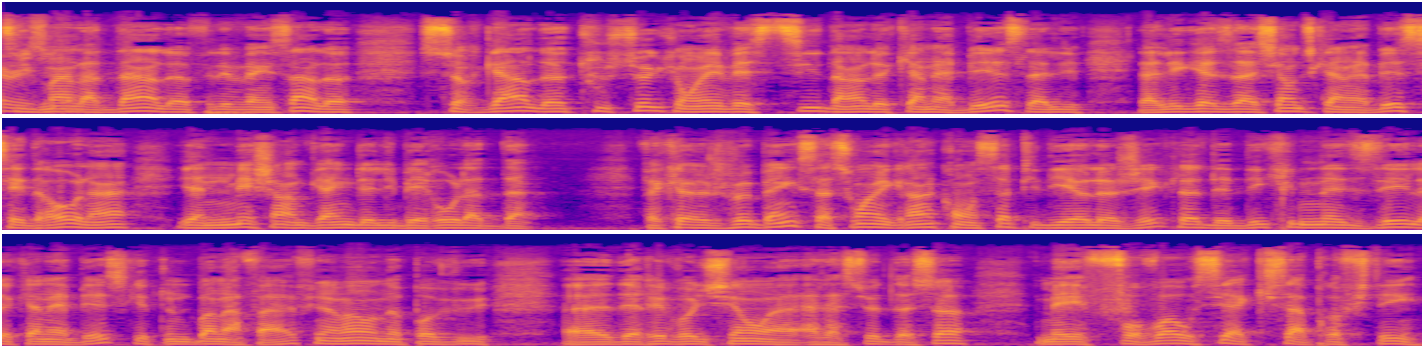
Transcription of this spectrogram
d'objectivement là-dedans, là, Philippe Vincent. Là, regardes là, tous ceux qui ont investi dans le cannabis, la, li- la légalisation du cannabis, c'est drôle, hein? Il y a une méchante gang de libéraux là-dedans. Fait que je veux bien que ça soit un grand concept idéologique là, de décriminaliser le cannabis, qui est une bonne affaire. Finalement, on n'a pas vu euh, de révolution à, à la suite de ça, mais faut voir aussi à qui ça a profité.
